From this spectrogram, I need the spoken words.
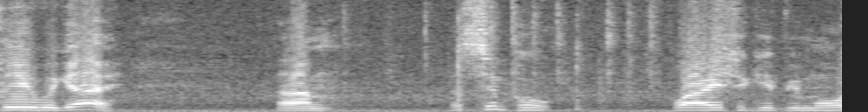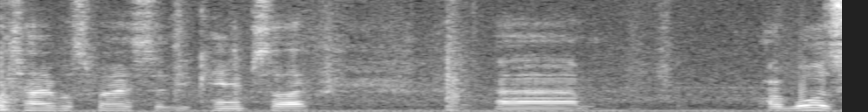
there we go. Um, a simple way to give you more table space at your campsite. Um, I was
